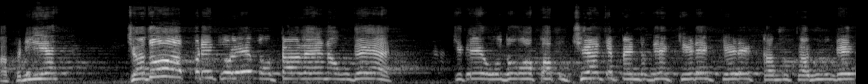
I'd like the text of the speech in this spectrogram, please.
ਆਪਣੀ ਹੈ। ਜਦੋਂ ਆਪਣੇ ਕੋਲੇ ਵੋਟਾਂ ਲੈਣ ਆਉਂਦੇ ਆ, ਕਿਤੇ ਉਦੋਂ ਆਪਾਂ ਪੁੱਛਿਆ ਕਿ ਪਿੰਡ ਦੇ ਕਿਹੜੇ ਕਿਹੜੇ ਕੰਮ ਕਰੂਗੇ?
